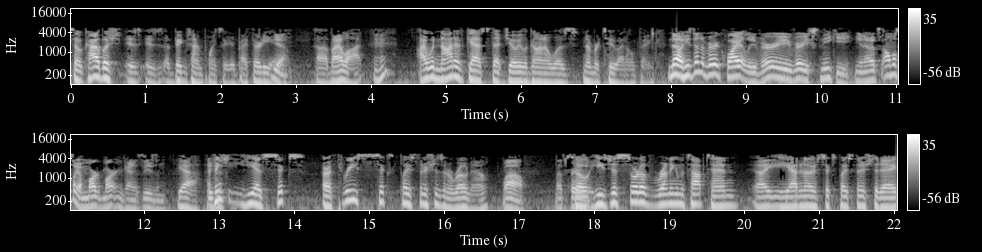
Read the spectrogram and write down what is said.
So Kyle Busch is is a big time points leader by 38. Yeah. Uh, by a lot. Mhm. I would not have guessed that Joey Logano was number two. I don't think. No, he's done it very quietly, very very sneaky. You know, it's almost like a Mark Martin kind of season. Yeah, I think just- he has six or three sixth place finishes in a row now. Wow, that's crazy. So he's just sort of running in the top ten. Uh, he had another sixth place finish today.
